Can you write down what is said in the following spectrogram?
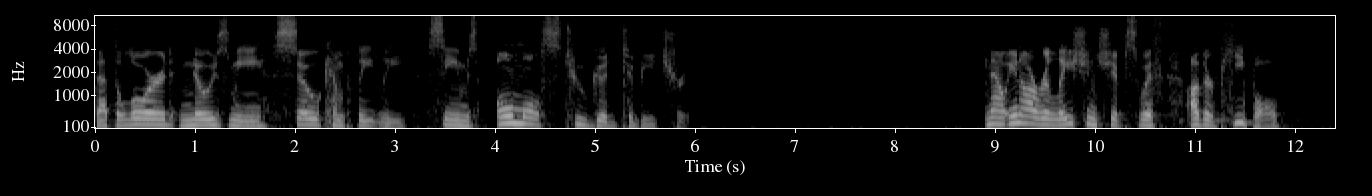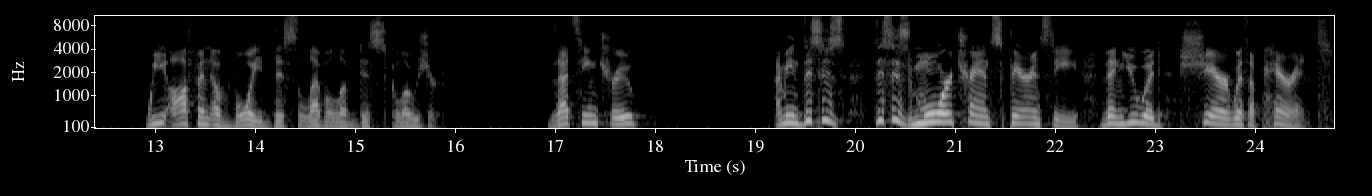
That the Lord knows me so completely seems almost too good to be true. Now, in our relationships with other people, we often avoid this level of disclosure. Does that seem true? I mean, this is, this is more transparency than you would share with a parent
